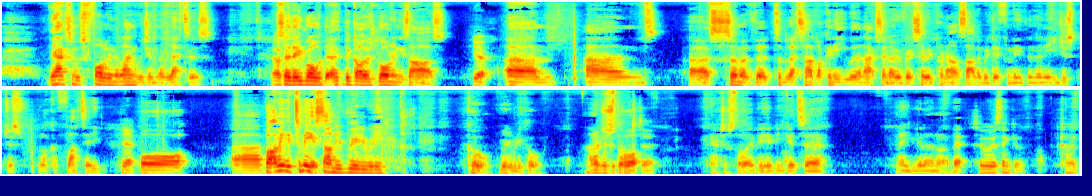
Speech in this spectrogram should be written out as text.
the accent was following the language and the letters. So they rolled. The, the guy was rolling his R's, yeah. um, and uh, some of the some of the letters had like an E with an accent over it, so we'd pronounce that a little bit differently than an E, just just like a flat E. Yeah. Or, uh, but I mean, to me, it sounded really, really cool, really, really cool. And I just thought, it. yeah, I just thought it'd be it'd be good to maybe learn a little bit. So we were thinking of kind of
